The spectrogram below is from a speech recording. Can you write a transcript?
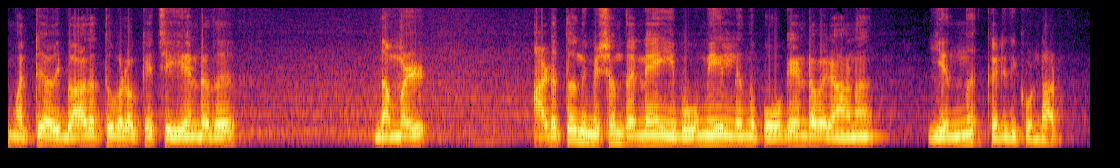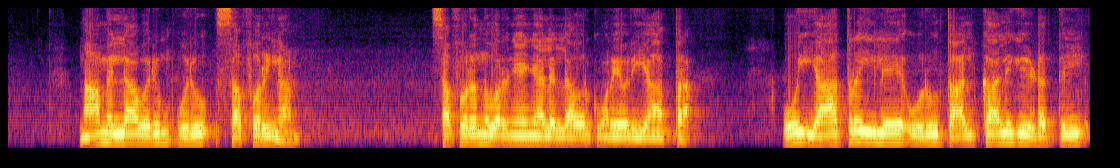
മറ്റ് ഇബാദത്തുകളൊക്കെ ചെയ്യേണ്ടത് നമ്മൾ അടുത്ത നിമിഷം തന്നെ ഈ ഭൂമിയിൽ നിന്ന് പോകേണ്ടവരാണ് എന്ന് കരുതിക്കൊണ്ടാണ്. നാം എല്ലാവരും ഒരു സഫറിലാണ്. സഫർ എന്ന് പറഞ്ഞു കഴിഞ്ഞാൽ എല്ലാവർക്കും അറിയാം ഒരു യാത്ര. ഓ യാത്രയിലെ ഒരു താൽക്കാലിക ഇടത്തിൽ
